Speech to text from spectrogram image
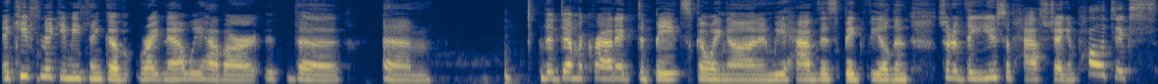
it keeps making me think of right now we have our the um, the democratic debates going on and we have this big field and sort of the use of hashtag in politics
